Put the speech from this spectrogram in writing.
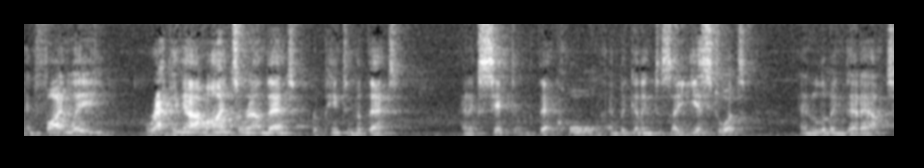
and finally wrapping our minds around that, repenting of that, and accepting that call and beginning to say yes to it and living that out.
